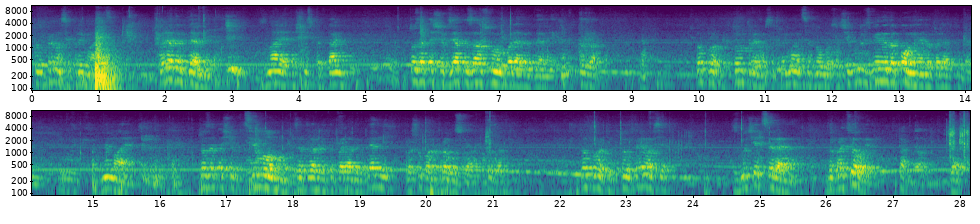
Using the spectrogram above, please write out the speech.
Хто утримався, приймається. Порядок денний. Знаєте, шість питань. Хто за те, щоб взяти за основу порядок денний? Хто за? Хто проти? Хто утримався? Приймається одноголосно. Чи будуть зміни доповнення до порядку денного? Немає. Хто за те, щоб в цілому затвердити порядок денний, прошу проголосувати. Хто за? Хто проти? Хто утримався? Звучить сирена. Допрацьовуємо? Так, давай. Так.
